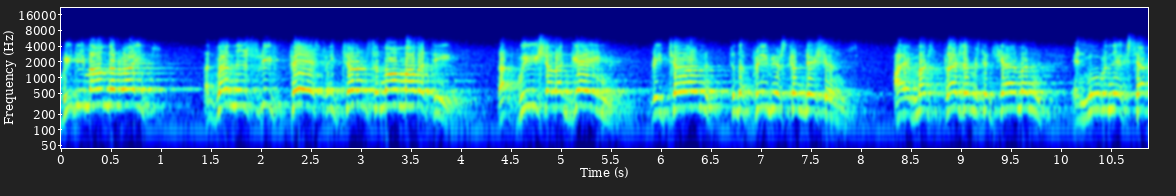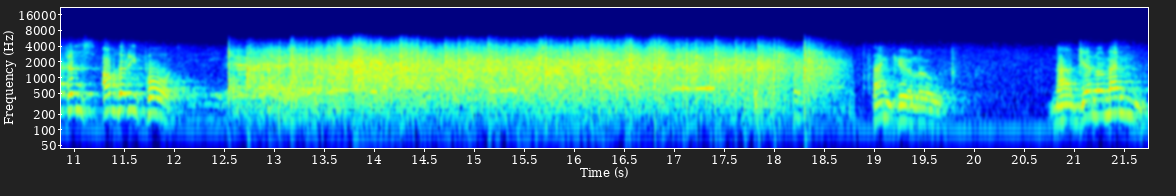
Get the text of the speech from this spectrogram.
We demand the right that when this pace returns to normality, that we shall again return to the previous conditions. I have much pleasure, Mr. Chairman, in moving the acceptance of the report. Thank you, Lou. Now, gentlemen,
